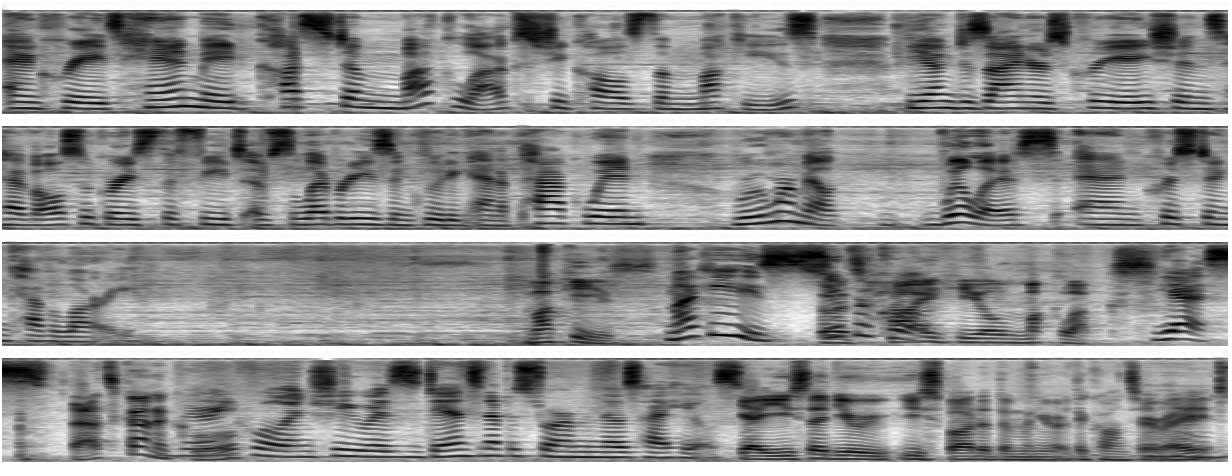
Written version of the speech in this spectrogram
and creates handmade custom mukluks. She calls them muckies. The young designer's creations have also graced the feet of celebrities including Anna Paquin, Rumer Mel Willis, and Kristin Cavallari. Muckies. Muckies. So Super it's cool. high heel mukluks. Yes. That's kind of cool. Very cool. And she was dancing up a storm in those high heels. Yeah, you said you you spotted them when you were at the concert, Mm-hmm. right?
